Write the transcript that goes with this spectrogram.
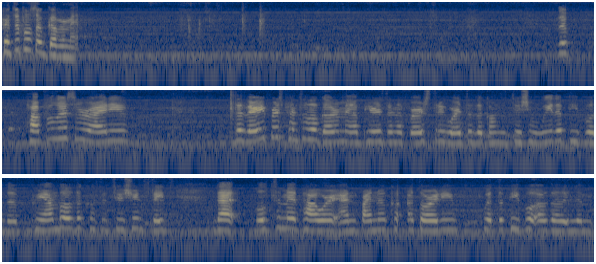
Principles of government. The popular variety. The very first principle of government appears in the first three words of the Constitution. We the people. The preamble of the Constitution states that ultimate power and final authority with the people of the lim-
